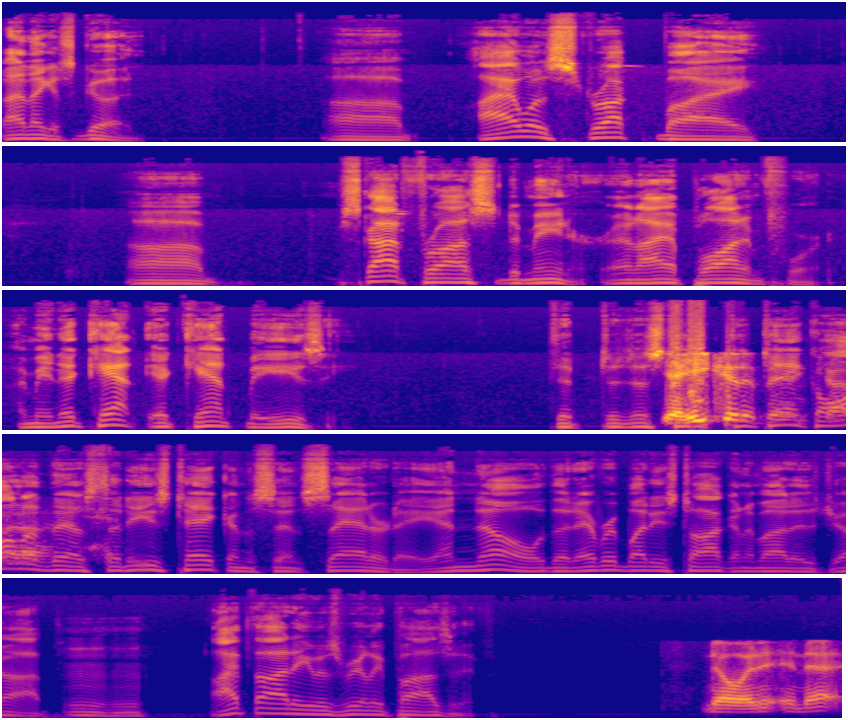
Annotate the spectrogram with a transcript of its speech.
I think it's good. Uh, I was struck by uh, Scott Frost's demeanor, and I applaud him for it. I mean, it can't it can't be easy to to just Yeah, he could have take been all kinda- of this that he's taken since Saturday and know that everybody's talking about his job. Mm-hmm. I thought he was really positive. No, and, and that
